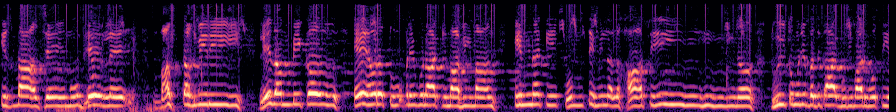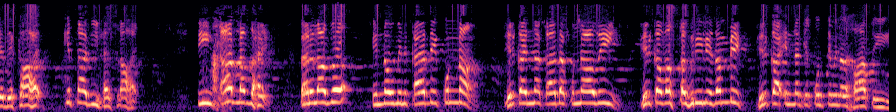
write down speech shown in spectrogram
اس بات سے منہ پھیر لے۔ بس تصویری لے دمبی کو اے اور تو اپنے گناہ کی معافی مانگ ان کی کنت من الخاتین تو ہی تو مجھے بدکار بری معلوم ہوتی ہے، دیکھا ہے، کتنا جی فیصلہ ہے۔ تین چار لفظ ہے پہلے لفظ ان من قید کنہ، پھر کا ان قاعدہ کنہ عظیم، پھر کا وسط زمبک پھر کا ان کے کنت من الخاتین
